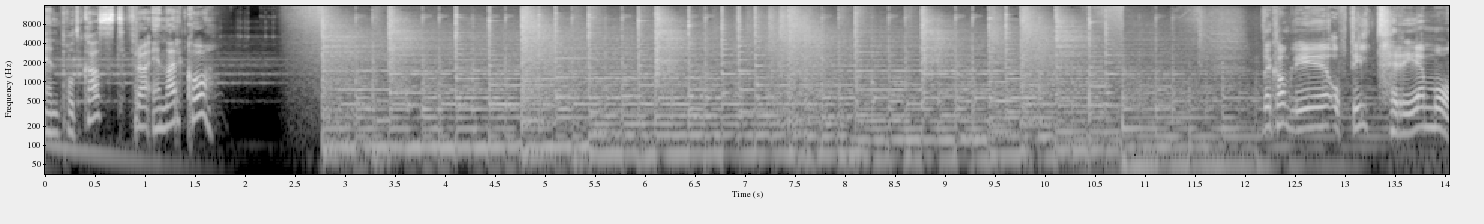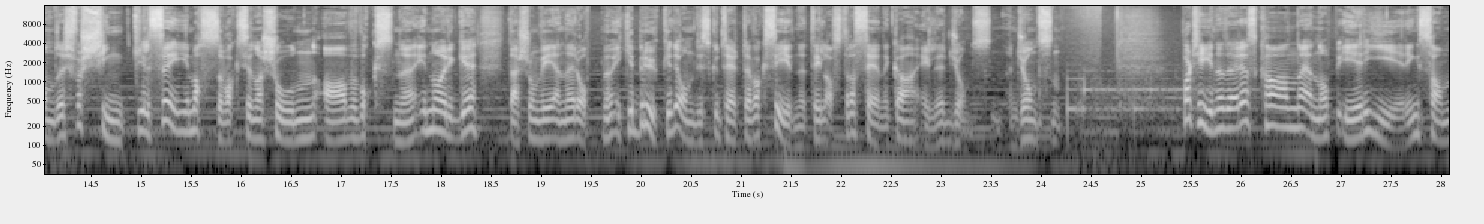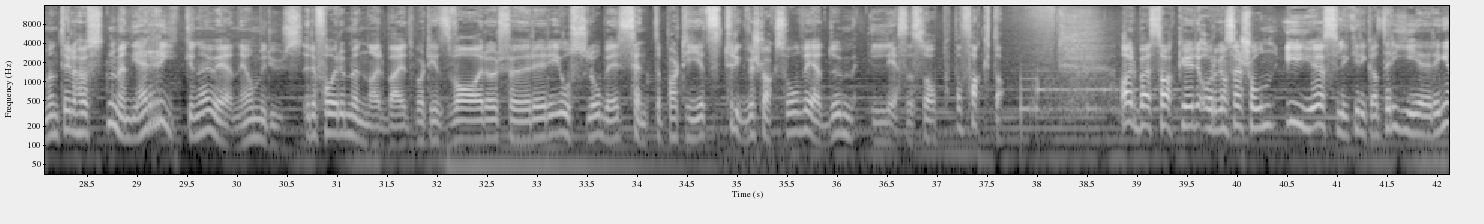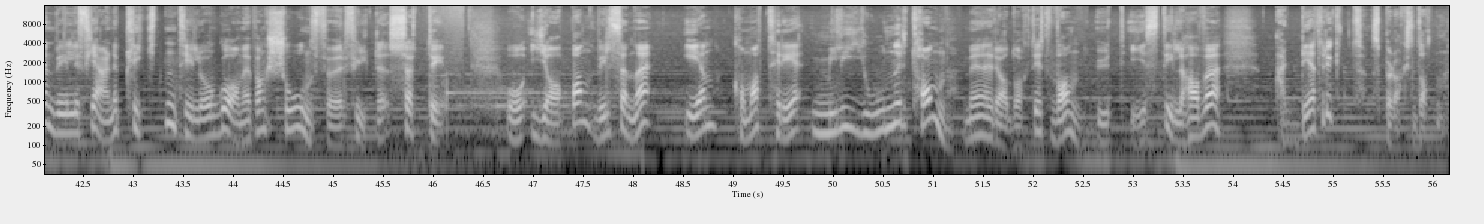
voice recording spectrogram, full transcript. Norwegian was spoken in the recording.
En podkast fra NRK. Det kan bli opptil tre måneders forsinkelse i massevaksinasjonen av voksne i Norge dersom vi ender opp med å ikke bruke de omdiskuterte vaksinene til AstraZeneca eller Johnson Johnson. Partiene deres kan ende opp i regjering sammen til høsten, men de er rykende uenige om rusreformen. Arbeiderpartiets varaordfører i Oslo ber Senterpartiets Trygve Slagsvold Vedum lese seg opp på fakta. Arbeidstakerorganisasjonen YS liker ikke at regjeringen vil fjerne plikten til å gå av med pensjon før fylte 70. Og Japan vil sende 1,3 millioner tonn med radioaktivt vann ut i Stillehavet. Er det trygt, spør Dagsnytt 18.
